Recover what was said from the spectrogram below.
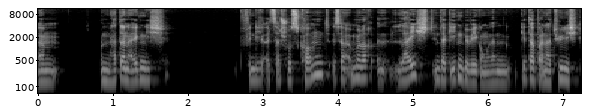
ähm, und hat dann eigentlich, finde ich, als der Schuss kommt, ist er immer noch leicht in der Gegenbewegung. Und dann geht der Ball natürlich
